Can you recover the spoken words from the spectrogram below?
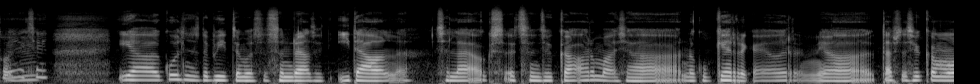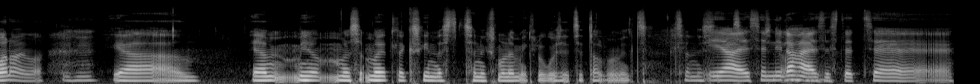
kui ma ei eksi mm. -hmm. ja kuulsin seda biiti ja mõtlesin, et see on reaalselt ideaalne selle jaoks, et see on niisugune armas ja nagu kerge ja õrn ja täpselt niisugune mu vanaema Mm -hmm. ja, ja minu, ma, ma ütleks kindlasti, et see on üks mu lemmiklugusid siit albumilt. ja, ja see on nii lahe, sest et see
